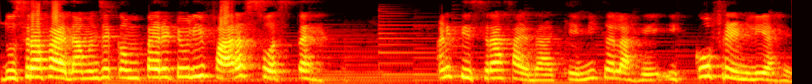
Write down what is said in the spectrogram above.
दुसरा फायदा म्हणजे कम्पॅरेटिव्हली फारच स्वस्त आहे. आणि तिसरा फायदा केमिकल आहे इको फ्रेंडली आहे.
